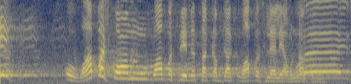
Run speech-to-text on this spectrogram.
ਉਹ ਵਾਪਸ ਕੌਮ ਨੂੰ ਵਾਪਸ ਦੇ ਦਿੱਤਾ, ਕਬਜ਼ਾ ਵਾਪਸ ਲੈ ਲਿਆ ਉਹਨਾਂ ਕੋਲ। ਬੋਲੇ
